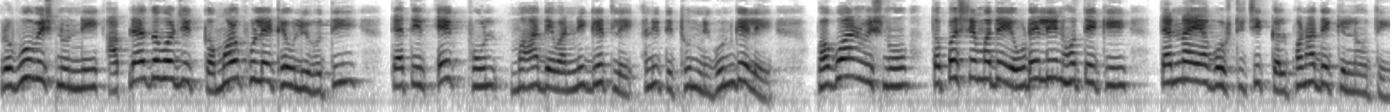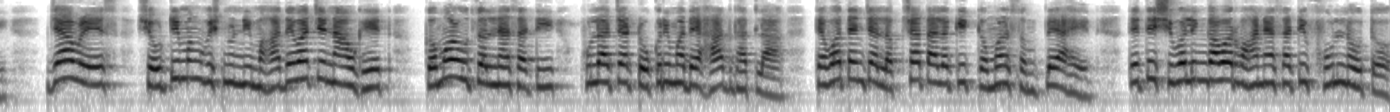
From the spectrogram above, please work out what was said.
प्रभू विष्णूंनी आपल्याजवळ जी कमळ फुले ठेवली होती त्यातील एक फूल महादेवांनी घेतले आणि तिथून निघून गेले. भगवान विष्णू तपस्येमध्ये एवढे लीन होते की त्यांना या गोष्टीची कल्पना देखील नव्हती. ज्यावेळेस शेवटी मग विष्णूंनी महादेवाचे नाव घेत कमळ उचलण्यासाठी फुलाच्या टोकरीमध्ये हात घातला तेव्हा त्यांच्या लक्षात आलं की कमळ संपले आहेत. तेथे शिवलिंगावर वाहण्यासाठी फूल नव्हतं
